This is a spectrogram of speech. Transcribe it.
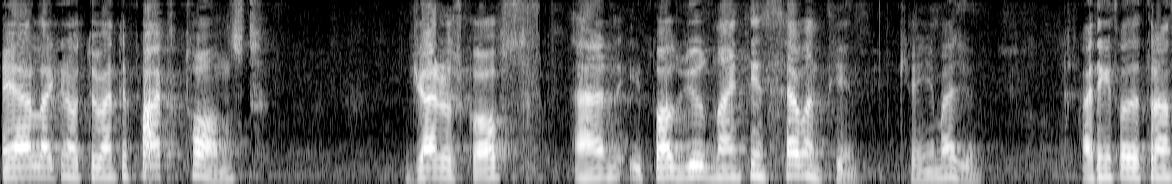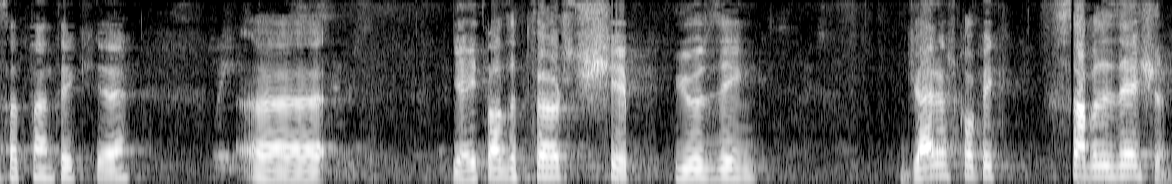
They are like you know 25 tons gyroscopes, and it was used 1917. Can you imagine? I think it was a transatlantic. Yeah. Uh, yeah, it was the first ship using gyroscopic stabilization.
